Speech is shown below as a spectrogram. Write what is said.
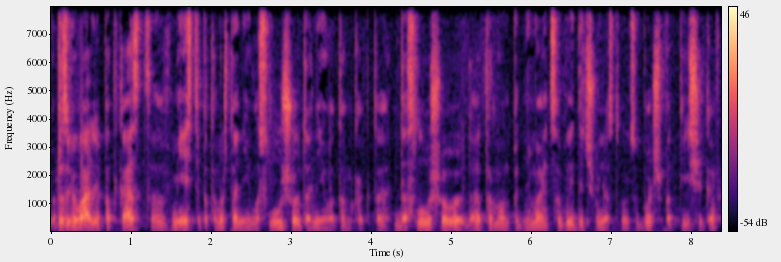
развивали подкаст вместе, потому что они его слушают, они его там как-то дослушивают, да, там он поднимается выдача, у меня становится больше подписчиков.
